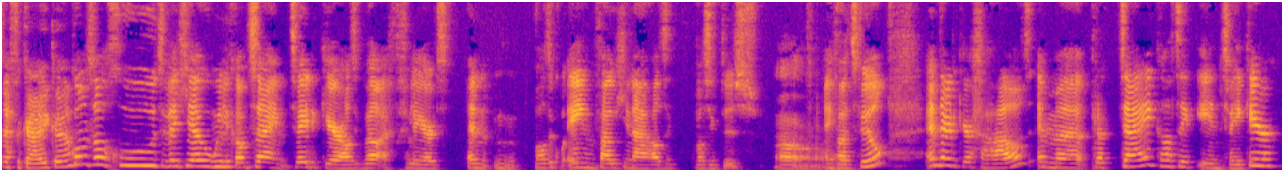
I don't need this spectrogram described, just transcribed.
Even kijken. komt wel goed, weet je, hoe moeilijk kan het zijn? Tweede keer had ik wel echt geleerd. En had ik op één foutje na, had ik, was ik dus oh. één fout te veel. En derde keer gehaald. En mijn praktijk had ik in twee keer.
